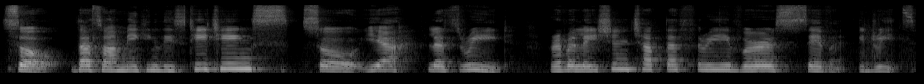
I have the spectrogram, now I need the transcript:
So that's why I'm making these teachings. So yeah, let's read Revelation chapter 3, verse 7. It reads,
